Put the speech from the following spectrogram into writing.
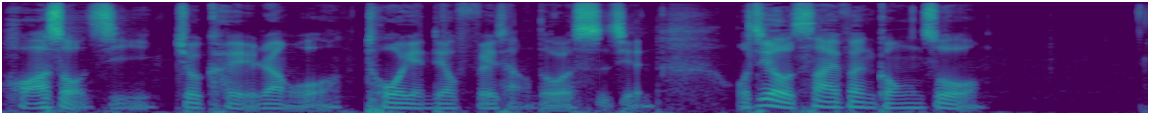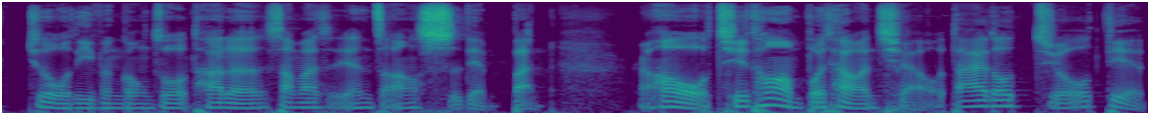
划手机就可以让我拖延掉非常多的时间。我记得我上一份工作，就是我第一份工作，它的上班时间早上十点半。然后我其实通常不会太晚起来，我大概都九点，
